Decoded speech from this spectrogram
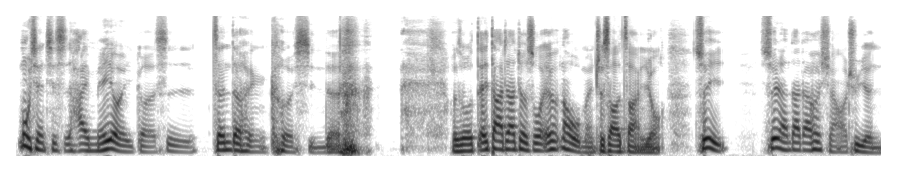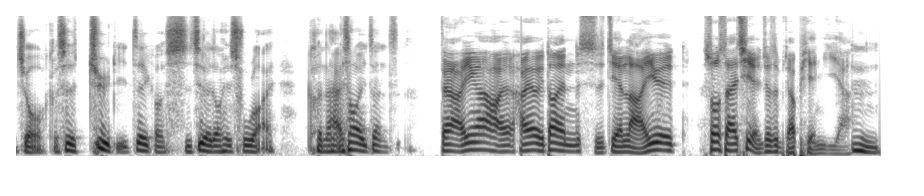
目前其实还没有一个是真的很可行的。我说：“哎，大家就说，哎，那我们就是要这样用。所以，虽然大家会想要去研究，可是距离这个实际的东西出来，可能还是要一阵子。对啊，应该还还有一段时间啦。因为说实在，气人就是比较便宜啊。嗯，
